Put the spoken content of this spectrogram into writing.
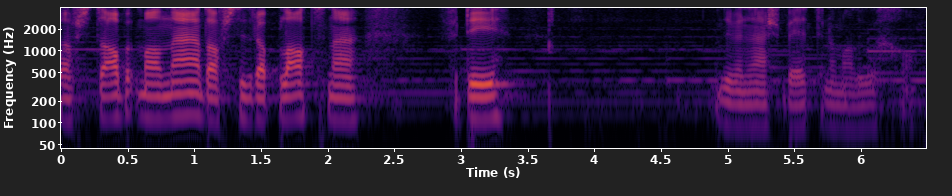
darfst das Abendmahl nehmen, darfst wieder Platz nehmen für dich. Und ich werde dann später nochmal durchkommen.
